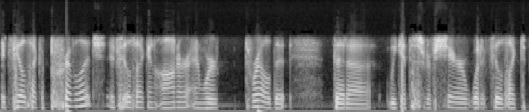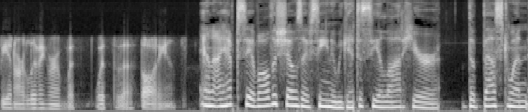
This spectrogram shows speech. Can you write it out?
it feels like a privilege. It feels like an honor, and we're thrilled that that uh, we get to sort of share what it feels like to be in our living room with with the, the audience. And I have to say, of all the shows I've seen, and we get to see a lot here, the best one,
